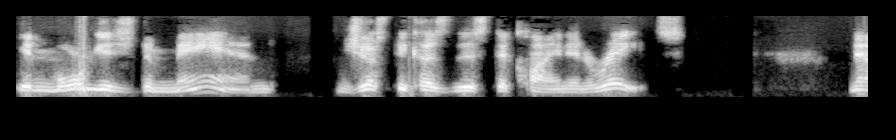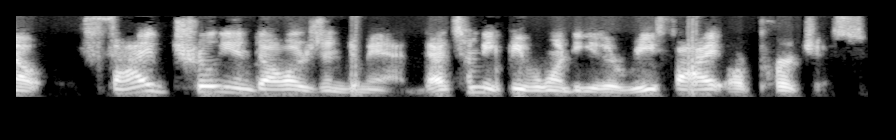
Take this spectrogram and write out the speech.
in mortgage demand just because of this decline in rates. Now, five trillion dollars in demand. That's how many people want to either refi or purchase.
